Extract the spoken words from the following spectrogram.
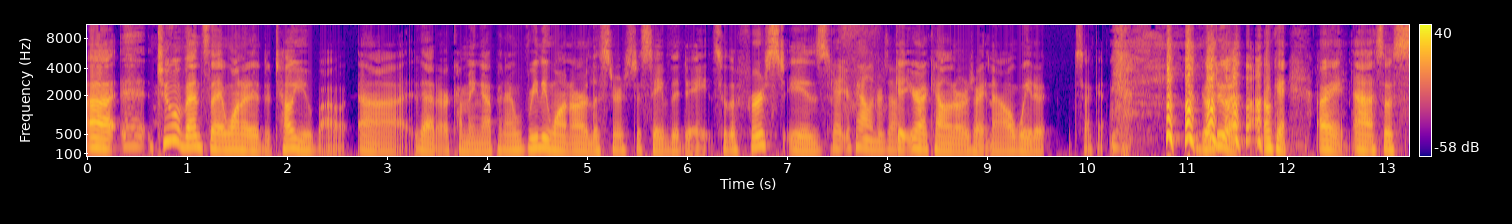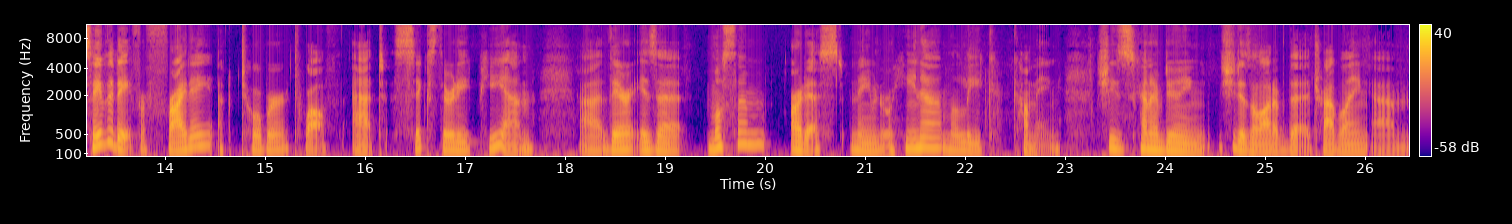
Uh, two events that I wanted to tell you about uh, that are coming up, and I really want our listeners to save the date. So the first is Get your calendars out. Get your calendars right now. Wait a second. Go do it. Okay. All right. Uh, so save the date for Friday, October 12th at 6:30 p.m. Uh, there is a Muslim artist named Rohina Malik coming. She's kind of doing. She does a lot of the traveling. Um,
